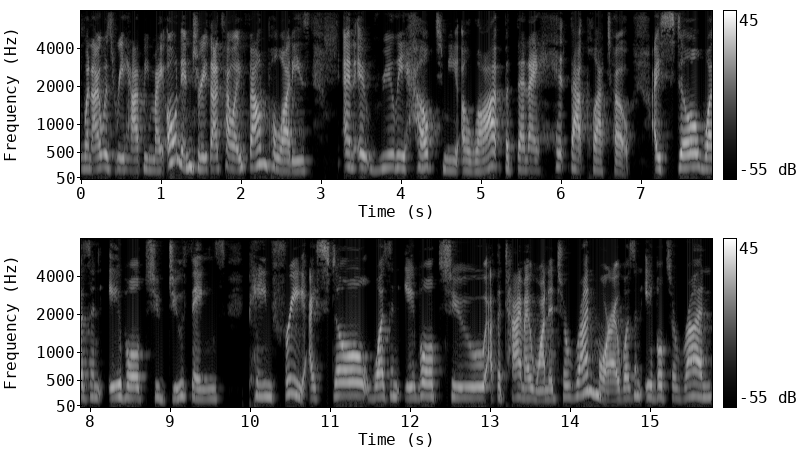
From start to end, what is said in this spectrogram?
when I was rehabbing my own injury, that's how I found Pilates. And it really helped me a lot. But then I hit that plateau. I still wasn't able to do things pain free. I still wasn't able to, at the time, I wanted to run more. I wasn't able to run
